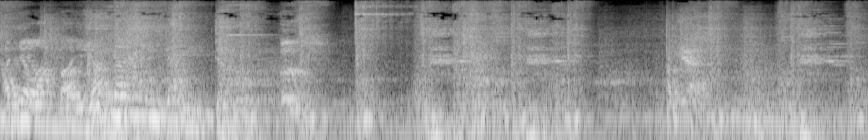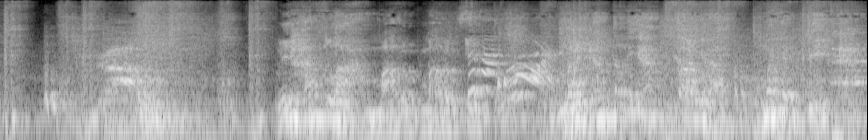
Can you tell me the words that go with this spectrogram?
hanyalah bayangan dan Lihatlah makhluk-makhluk itu. Mereka terlihat sangat menyedihkan.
